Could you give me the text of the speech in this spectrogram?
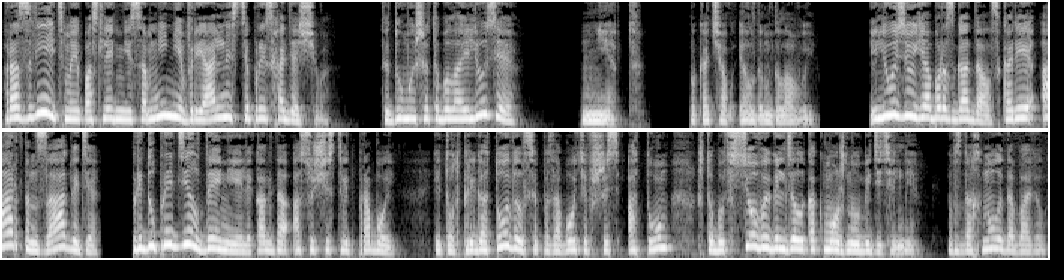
развеять мои последние сомнения в реальности происходящего. Ты думаешь, это была иллюзия? Нет, покачал Элден головой. Иллюзию я бы разгадал. Скорее, Артон загодя предупредил Дэниеля, когда осуществит пробой и тот приготовился, позаботившись о том, чтобы все выглядело как можно убедительнее. Вздохнул и добавил.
